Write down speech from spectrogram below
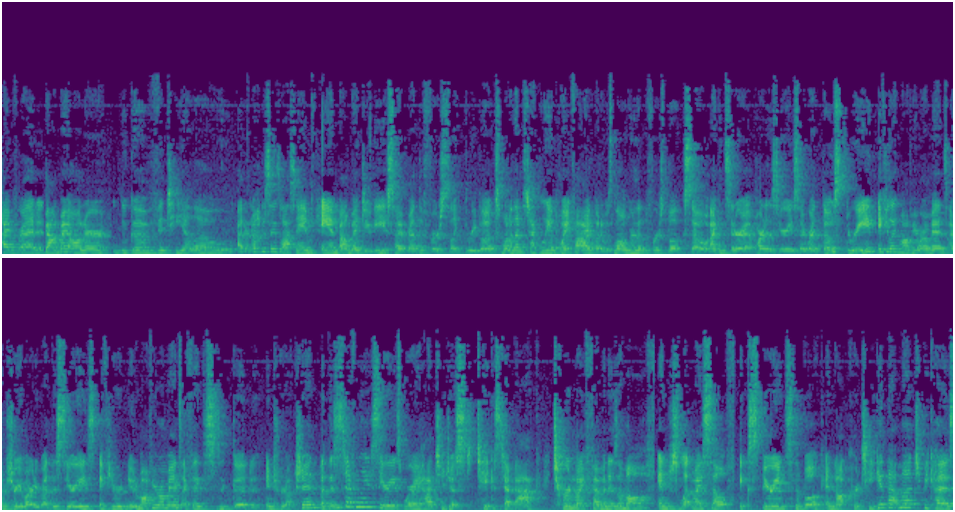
I've read Bound by Honor, Luca Vitiello, I don't know how to say his last name, and Bound by Duty. So I've read the first like three books. One of them is technically a 0.5, but it was longer than the first book so I consider it a part of the series. So I read those three. If you like Mafia Romance, I'm sure you've already read this series. If you're new to Mafia Romance, I feel like this is a good introduction. But this is definitely a series where I had to just take a step back, turn my feminism off, and just let myself experience the book and not critique it that much because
